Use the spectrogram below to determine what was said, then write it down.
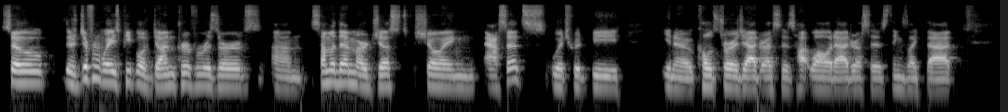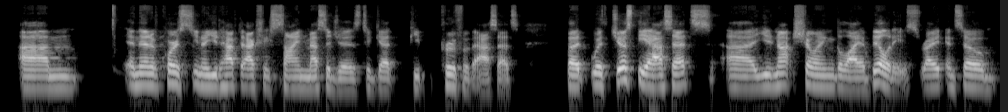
So there's different ways people have done proof of reserves. Um, some of them are just showing assets, which would be, you know, cold storage addresses, hot wallet addresses, things like that. Um, and then, of course, you know, you'd have to actually sign messages to get proof of assets. But with just the assets, uh, you're not showing the liabilities, right? And so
